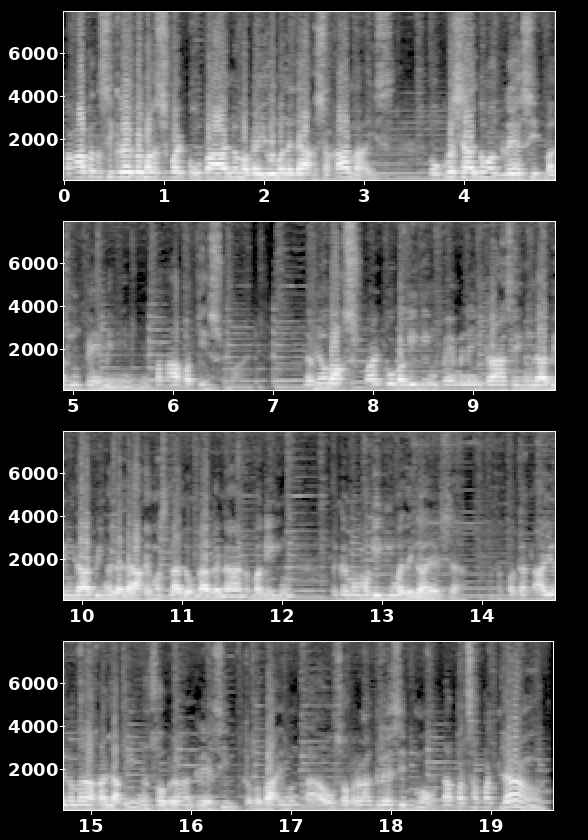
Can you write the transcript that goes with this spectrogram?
Pangapat na sikreto mga ka kung paano magayuma ng lalaki sa kama is huwag masyadong aggressive maging feminine. Yung pang-apat ka-inspired. Alam nyo, Max Part, kung magiging feminine ka sa inyong labing-labing ng lalaki, mas lalong gaganahan at magiging, nagamang magiging maligaya siya. Sapagkat ayaw ng mga kalaki yung sobrang aggressive. Kababae mong tao, sobrang aggressive mo. Dapat sapat lang.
